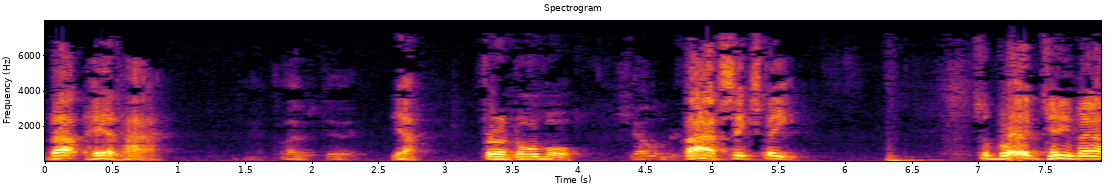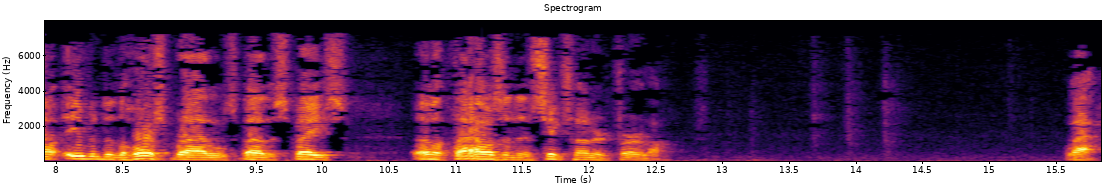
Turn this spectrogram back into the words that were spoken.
About head high. Close to it. Yeah. For a normal Shoulder. five, six feet. So blood came out even to the horse bridles by the space of a thousand and six hundred furlongs. Wow.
